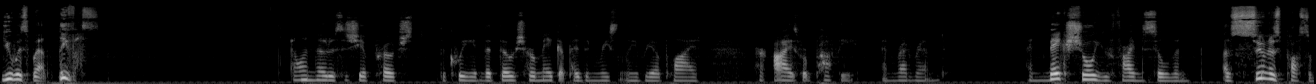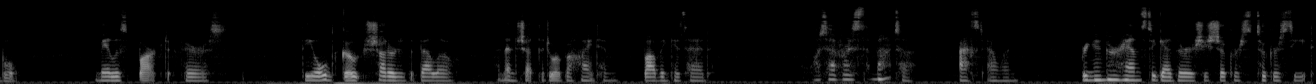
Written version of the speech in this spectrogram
You as well. Leave us. Ellen noticed as she approached the Queen that though her makeup had been recently reapplied, her eyes were puffy and red-rimmed and make sure you find Sylvan as soon as possible. Melis barked at Ferris. The old goat shuddered at the bellow, and then shut the door behind him, bobbing his head. Whatever is the matter? asked Ellen, bringing her hands together as she shook her, took her seat.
